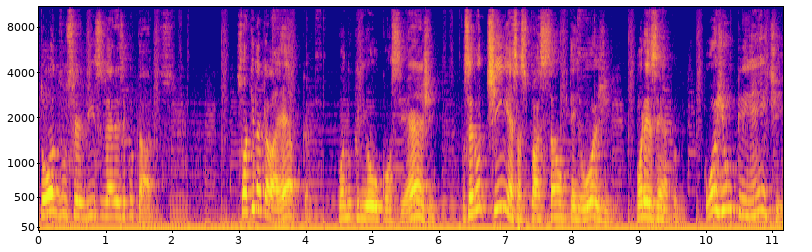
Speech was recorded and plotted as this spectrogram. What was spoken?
todos os serviços eram executados. Só que naquela época, quando criou o concierge, você não tinha essa situação que tem hoje. Por exemplo, hoje um cliente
